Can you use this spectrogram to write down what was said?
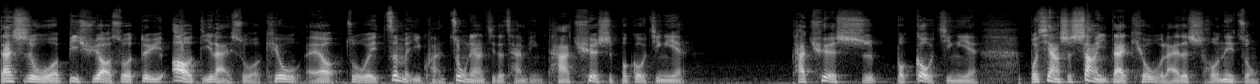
但是我必须要说，对于奥迪来说，Q5L 作为这么一款重量级的产品，它确实不够惊艳，它确实不够惊艳，不像是上一代 Q5 来的时候那种，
